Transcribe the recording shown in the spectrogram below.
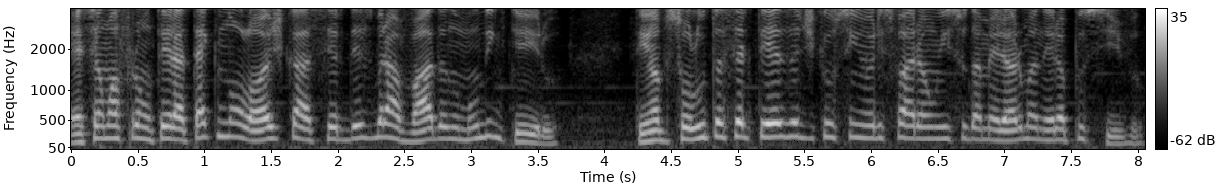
essa é uma fronteira tecnológica a ser desbravada no mundo inteiro. Tenho absoluta certeza de que os senhores farão isso da melhor maneira possível.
